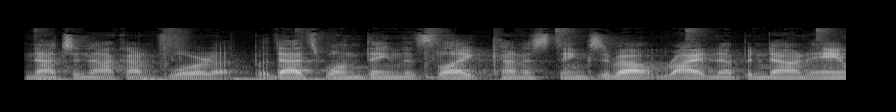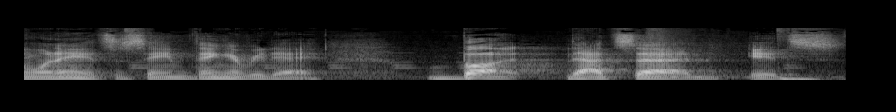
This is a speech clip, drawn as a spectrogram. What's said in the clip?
not to knock on Florida. But that's one thing that's like kind of stinks about riding up and down A1A. It's the same thing every day. But that said, it's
